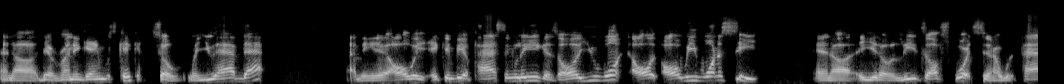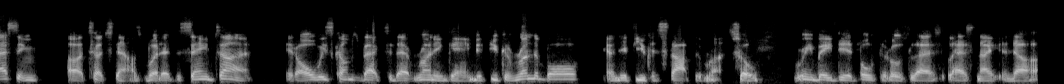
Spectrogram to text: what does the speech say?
and uh, their running game was kicking. So when you have that, I mean, it always it can be a passing league as all you want, all all we want to see, and uh, you know, leads off Sports Center with passing uh, touchdowns. But at the same time, it always comes back to that running game. If you can run the ball and if you can stop the run. So Green Bay did both of those last last night, and uh,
